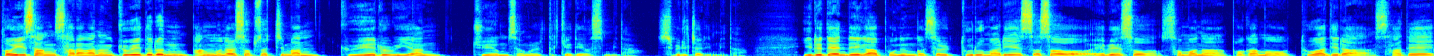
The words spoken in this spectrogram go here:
더 이상 사랑하는 교회들은 방문할 수 없었지만 교회를 위한 주의 음성을 듣게 되었습니다. 11절입니다. 이르되 내가 보는 것을 두루마리에 써서 에베소, 서머나, 버가모, 두아디라, 사대,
